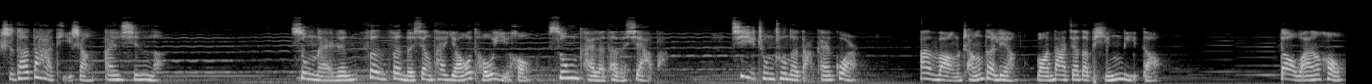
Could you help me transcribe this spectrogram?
使他大体上安心了。宋奶人愤愤地向他摇头，以后松开了他的下巴，气冲冲地打开罐儿，按往常的量往大家的瓶里倒。倒完后，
